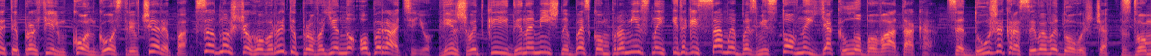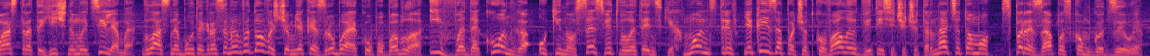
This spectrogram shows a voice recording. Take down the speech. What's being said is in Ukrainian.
Говорити про фільм Конг Острів Черепа все одно, що говорити про воєнну операцію. Він швидкий, динамічний, безкомпромісний і такий самий безмістовний, як лобова атака. Це дуже красиве видовище з двома стратегічними цілями: власне, бути красивим видовищем, яке зрубає купу бабла, і введе Конга у кіно Всесвіт велетенських монстрів, який започаткували у 2014-му з перезапуском Годзили.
